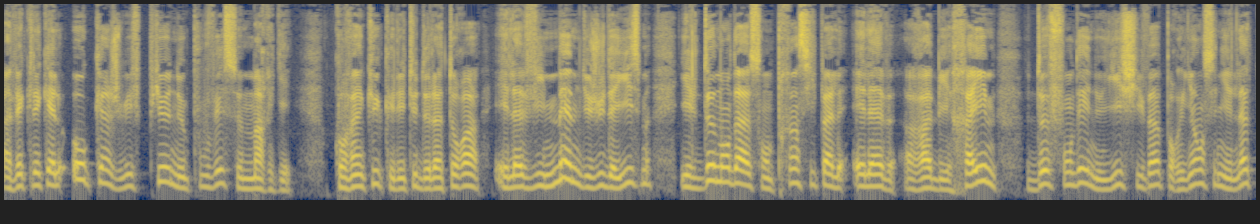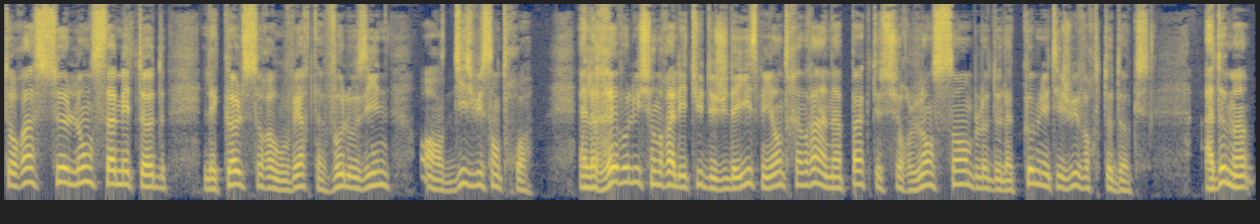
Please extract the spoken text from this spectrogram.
avec lesquels aucun juif pieux ne pouvait se marier. Convaincu que l'étude de la Torah est la vie même du judaïsme, il demanda à son principal élève, Rabbi Chaim, de fonder une yeshiva pour y enseigner la Torah selon sa méthode. L'école sera ouverte à Volozine en 1803. Elle révolutionnera l'étude du judaïsme et entraînera un impact sur l'ensemble de la communauté juive orthodoxe. À demain.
